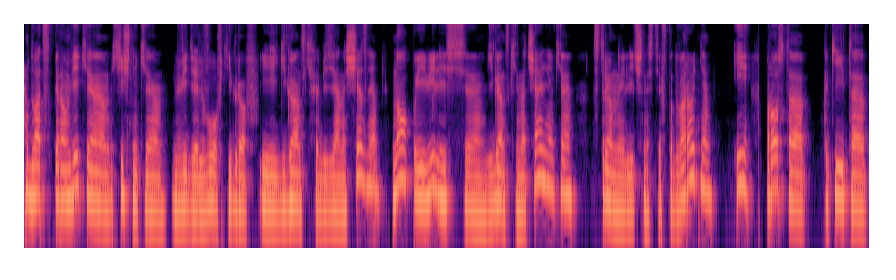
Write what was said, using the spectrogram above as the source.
в 21 веке хищники в виде львов, тигров и гигантских обезьян исчезли, но появились э, гигантские начальники, стрёмные личности в подворотне и просто какие-то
